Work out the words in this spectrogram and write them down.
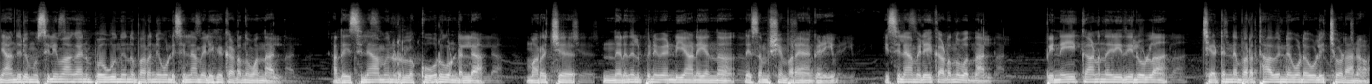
ഞാനൊരു മുസ്ലിം ആകാൻ പോകുന്നു എന്ന് പറഞ്ഞുകൊണ്ട് ഇസ്ലാമിലേക്ക് കടന്നു വന്നാൽ അത് ഇസ്ലാമിനോടുള്ള കൂറുകൊണ്ടല്ല മറിച്ച് നിലനിൽപ്പിന് വേണ്ടിയാണ് എന്ന് നിസ്സംശയം പറയാൻ കഴിയും. ഇസ്ലാമിലേക്ക് കടന്നു വന്നാൽ പിന്നെ ഈ കാണുന്ന രീതിയിലുള്ള ചേട്ടന്റെ ഭർത്താവിന്റെ കൂടെ ഒളിച്ചോടാനോ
